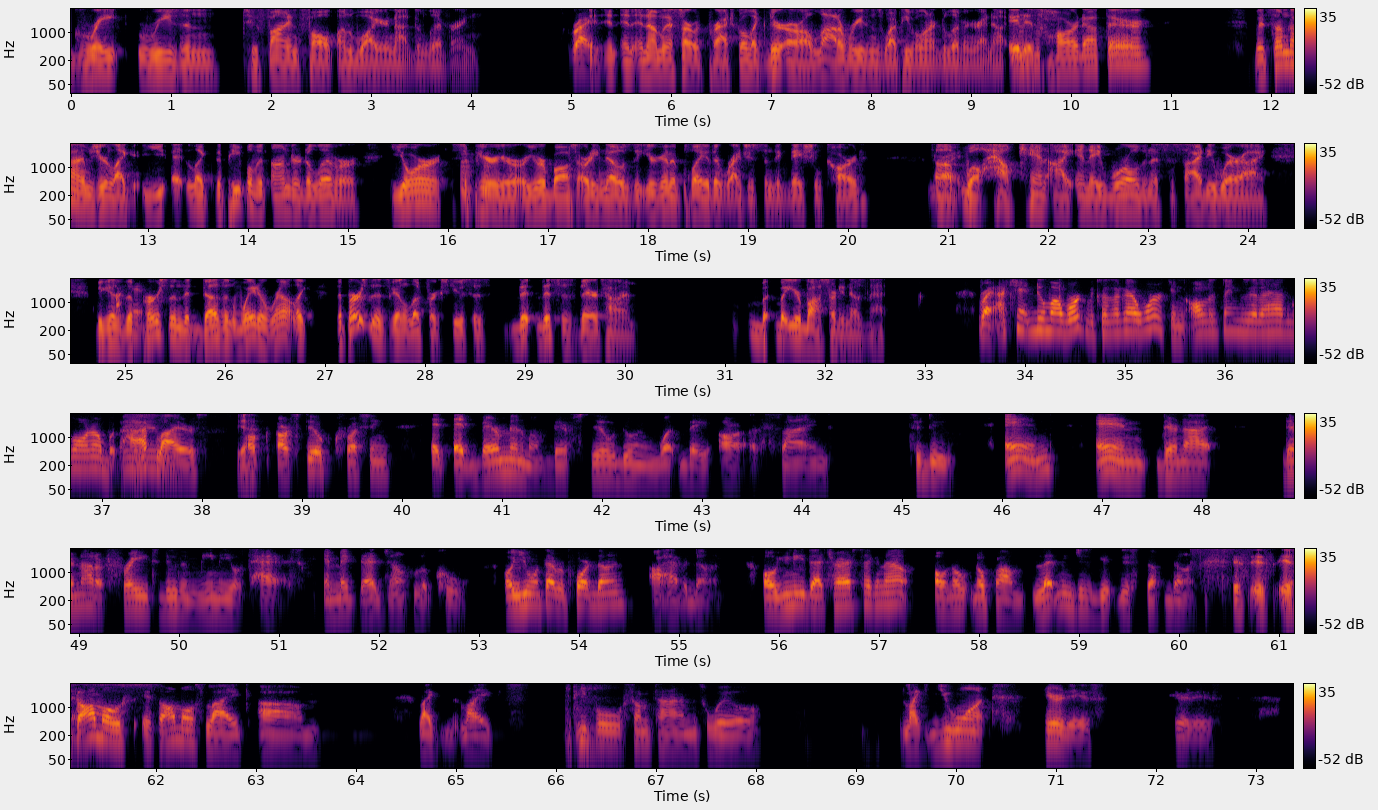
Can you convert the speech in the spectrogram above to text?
great reason to find fault on why you're not delivering. Right. And, and, and I'm going to start with practical. Like, there are a lot of reasons why people aren't delivering right now. It mm-hmm. is hard out there, but sometimes you're like, you, eh, like the people that under deliver, your mm-hmm. superior or your boss already knows that you're going to play the righteous indignation card. Right. Uh, well, how can I in a world in a society where I, because the person that doesn't wait around, like the person that's going to look for excuses, th- this is their time. But but your boss already knows that. Right. I can't do my work because I got work and all the things that I have going on. But the high flyers yeah. are, are still crushing at, at bare minimum, they're still doing what they are assigned to do. And and they're not they're not afraid to do the menial task and make that junk look cool. Oh, you want that report done? I'll have it done. Oh, you need that trash taken out? Oh, no, no problem. Let me just get this stuff done. It's it's it's yes. almost it's almost like um like like people sometimes will like you want here it is here it is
